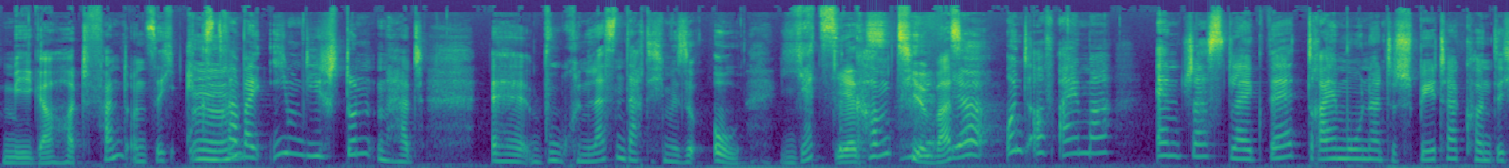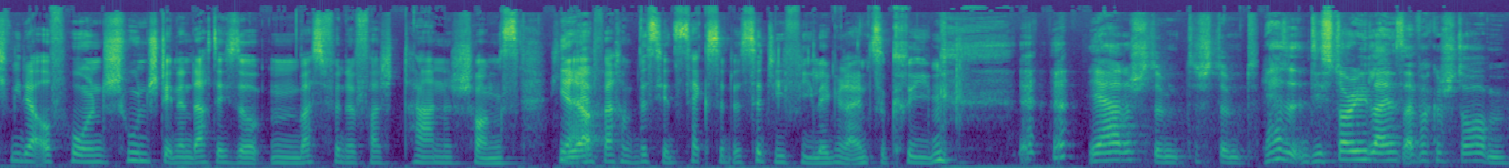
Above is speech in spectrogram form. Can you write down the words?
mega hot fand und sich extra mhm. bei ihm die Stunden hat äh, buchen lassen, dachte ich mir so, oh, jetzt, jetzt. kommt hier was. Ja. Und auf einmal, and just like that, drei Monate später konnte ich wieder auf hohen Schuhen stehen. Dann dachte ich so, mh, hm, was für eine vertane Chance, hier ja. einfach ein bisschen Sex in the City-Feeling reinzukriegen. ja, das stimmt, das stimmt. Ja, die Storyline ist einfach gestorben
